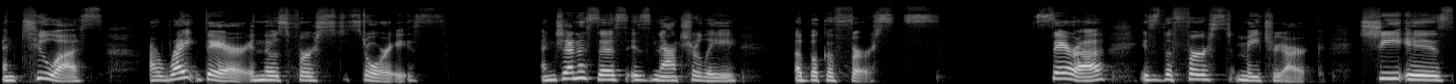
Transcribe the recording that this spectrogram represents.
and to us are right there in those first stories. And Genesis is naturally a book of firsts. Sarah is the first matriarch. She is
